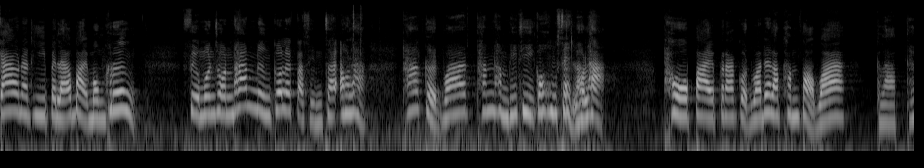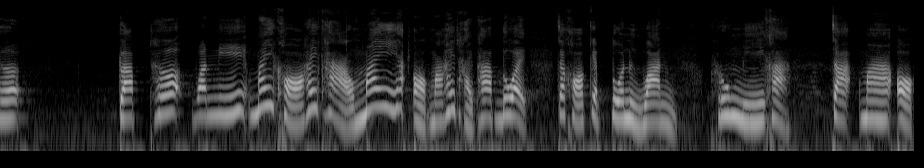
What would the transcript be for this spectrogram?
เก้านาทีไปแล้วบ่ายโมงครึ่งสื่อมวลชนท่านหนึ่งก็เลยตัดสินใจเอาล่ะ ถ้าเกิดว่าท่านทำพิธีก็คงเสร็จแล้วล่ะ โทรไปปรากฏว่าได้รับคำตอบว่า กลับเถอะกลับเถอะวันนี้ไม่ขอให้ข่าวไม่ออกมาให้ถ่ายภาพด้วย จะขอเก็บตัวหนึ่งวัน พรุ่งนี้ค่ะ จะมาออก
